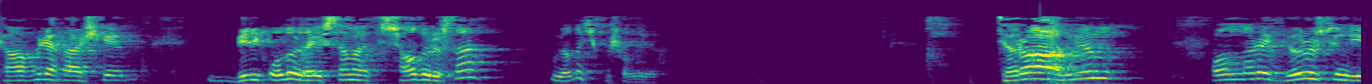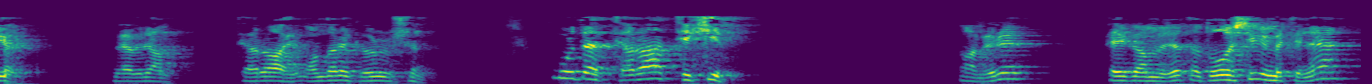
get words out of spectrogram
kafire karşı birlik olur da İslam'a saldırırsa bu yolda çıkmış oluyor. Terahüm onları görürsün diye Mevlam terahüm onları görürsün. Burada tera tekil. Amiri Peygamber'e dolayısıyla ümmetine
